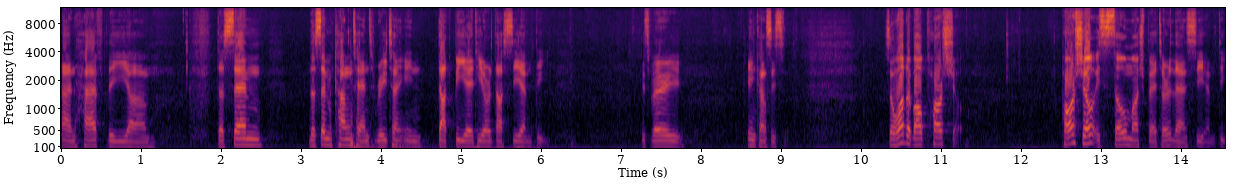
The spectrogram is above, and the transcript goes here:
and have the um, the same the same content written in .bat or .cmd. It's very inconsistent. So what about PowerShell? PowerShell is so much better than CMD.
